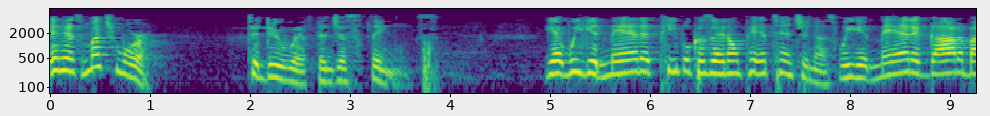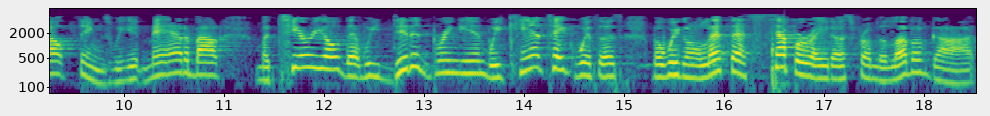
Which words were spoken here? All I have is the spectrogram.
It has much more to do with than just things. Yet we get mad at people because they don't pay attention to us. We get mad at God about things. We get mad about material that we didn't bring in, we can't take with us, but we're going to let that separate us from the love of God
